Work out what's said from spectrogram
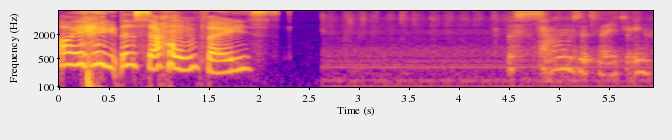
I hate the sound face. The sounds it's making.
